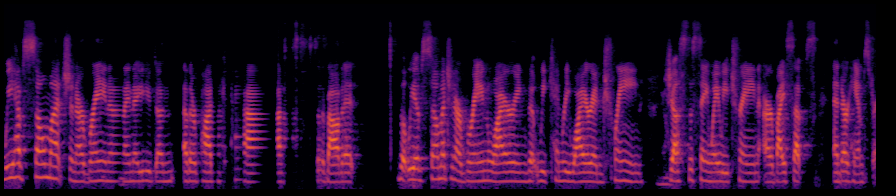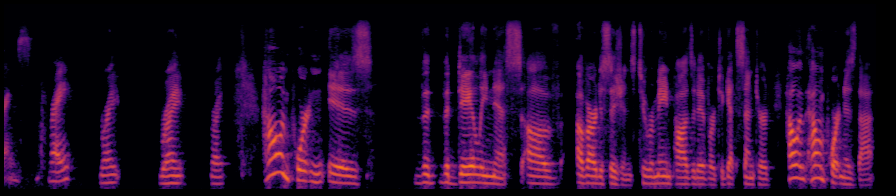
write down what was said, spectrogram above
we have so much in our brain, and I know you've done other podcasts about it but we have so much in our brain wiring that we can rewire and train yeah. just the same way we train our biceps and our hamstrings, right? Right, right, right. How important is the the dailiness of of our decisions to remain positive or to get centered? How how important is that?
